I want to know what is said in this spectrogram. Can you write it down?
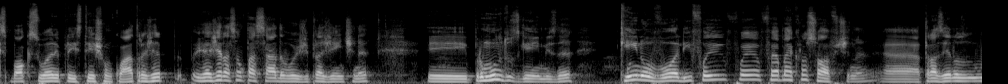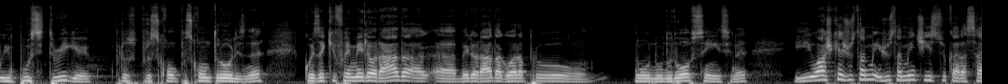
Xbox One e PlayStation 4, já é a geração passada hoje pra gente, né? E pro mundo dos games, né? Quem inovou ali foi, foi, foi a Microsoft, né? Uh, trazendo o Impulse Trigger para os controles, né? Coisa que foi melhorada, melhorada agora pro, no, no, DualSense, né? E eu acho que é justamente, justamente isso, cara. Sa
